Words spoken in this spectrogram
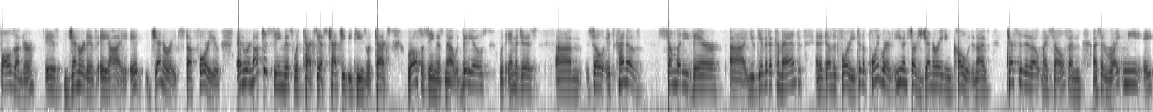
falls under is generative AI. It generates stuff for you. And we're not just seeing this with text. Yes, ChatGPT is with text. We're also seeing this now with videos, with images. Um, so, it's kind of somebody there, uh, you give it a command and it does it for you to the point where it even starts generating code. And I've tested it out myself and I said, write me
